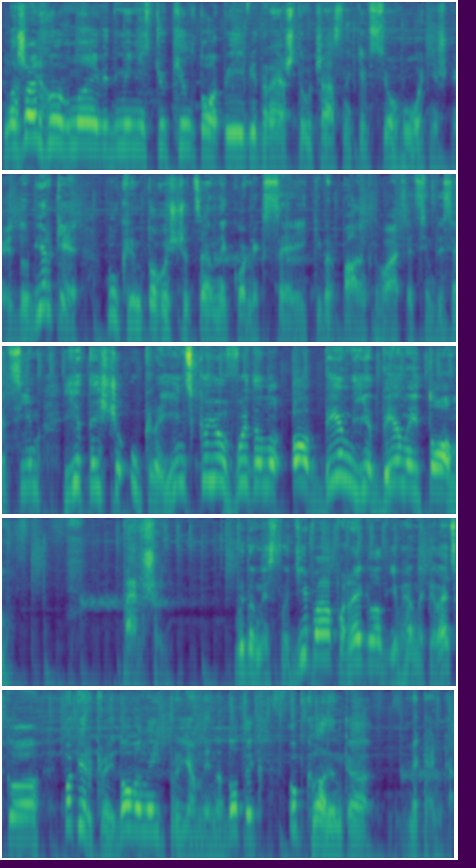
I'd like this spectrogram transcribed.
На жаль, головною відмінністю кілтопії від решти учасників сьогоднішньої добірки, ну крім того, що це не комікс серії Кіберпанк 2077, є те, що українською видано один єдиний том. Перший. Видавництво Діпа, переклад Євгена Пілецького, папір крейдований, приємний на дотик, обкладинка м'якенька.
